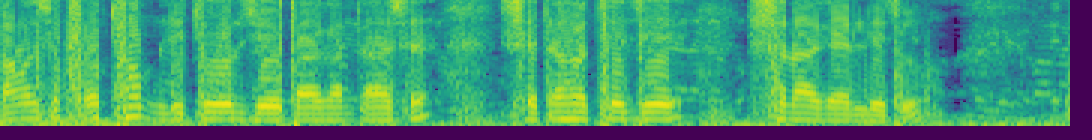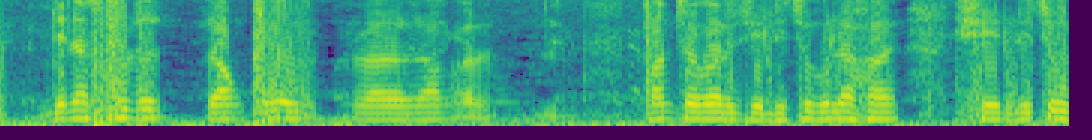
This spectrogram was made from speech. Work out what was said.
বাংলাদেশের প্রথম লিচুর যে বাগানটা আসে সেটা হচ্ছে যে সোনারগাঁয়ের লিচু। দিনাজপুর রংপুর পঞ্চগড় যে লিচুগুলো হয়, সেই লিচুর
